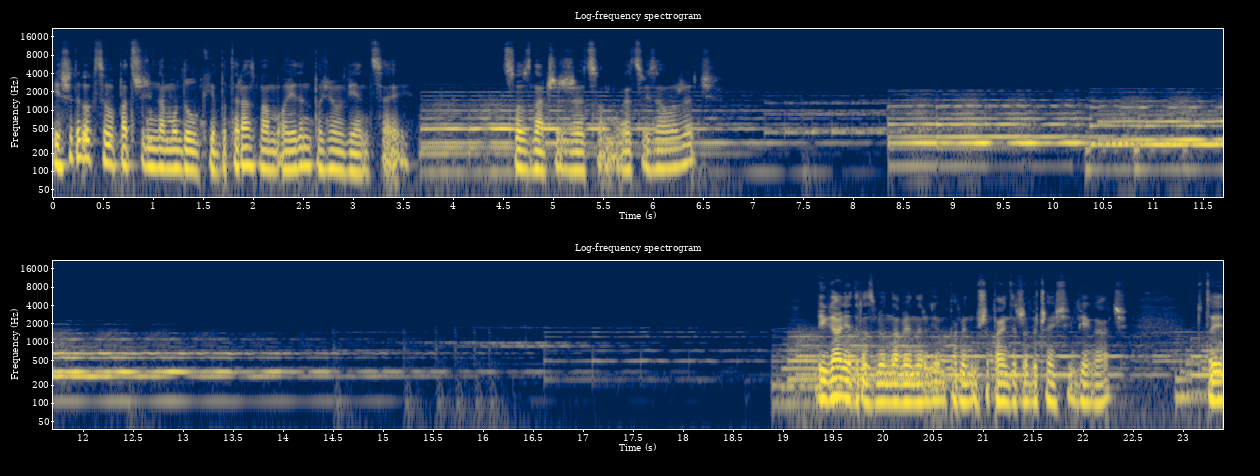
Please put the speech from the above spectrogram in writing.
Jeszcze tego chcę popatrzeć na modułki, bo teraz mam o jeden poziom więcej. Co znaczy, że co? Mogę coś założyć? Bieganie teraz mi odnawia energię. Pamiętam, muszę pamiętać, żeby częściej biegać. Tutaj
